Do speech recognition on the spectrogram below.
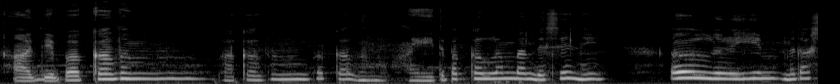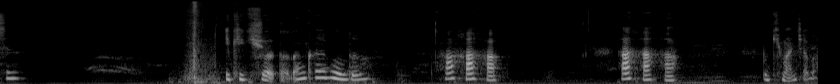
Hadi bakalım, bakalım, bakalım. Haydi bakalım ben de seni öldüreyim. Ne dersin? İki kişi ortadan kayboldu. Ha ha ha. Ha ha ha. Bu kim acaba?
